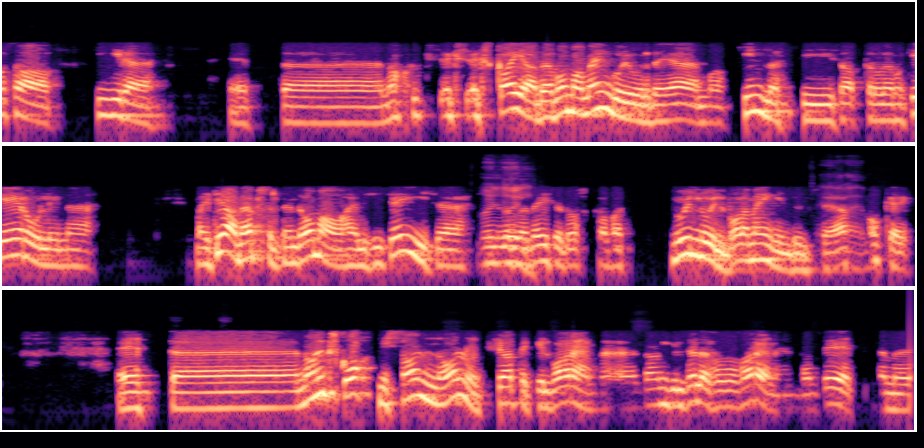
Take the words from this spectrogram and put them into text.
osav, kiire et äh, noh, eks, eks, eks Kaia peab oma mängu juurde jääma, kindlasti saab tal olema keeruline ma ei tea täpselt nende omavahelisi seise, võib-olla teised oskavad. null-null, pole mänginud üldse jah, okei okay. et äh, noh, üks koht, mis on olnud Sviatekil varem, ta on küll selles osas arenenud, on see, et ütleme,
